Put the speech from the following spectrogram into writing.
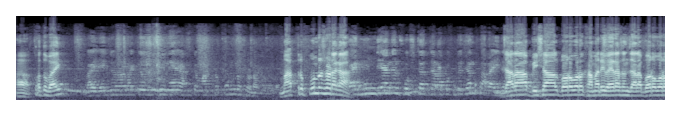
হ্যাঁ কত ভাই? মাত্র পনেরোশো টাকা যারা বিশাল বড় বড় খামারি ভাইরা আছেন যারা বড় বড়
